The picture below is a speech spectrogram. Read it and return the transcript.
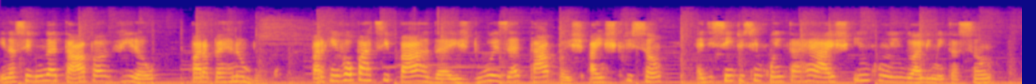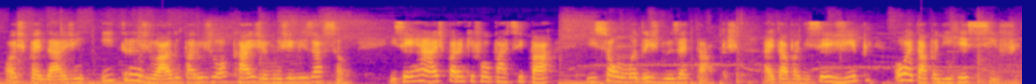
e na segunda etapa virão para Pernambuco. Para quem for participar das duas etapas, a inscrição é de 150 reais, incluindo alimentação, hospedagem e translado para os locais de evangelização, e 100 reais para quem for participar de só uma das duas etapas, a etapa de Sergipe ou a etapa de Recife.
